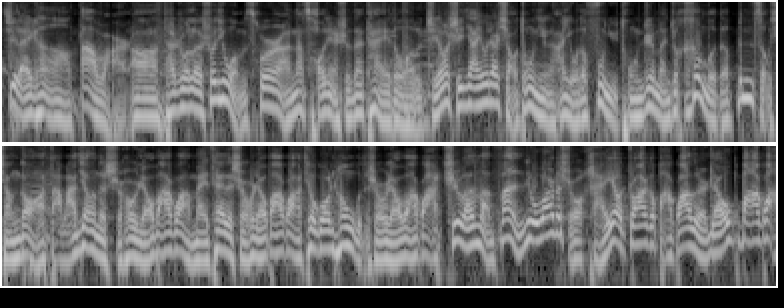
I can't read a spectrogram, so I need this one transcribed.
继续来看啊，大碗啊，他说了，说起我们村啊，那槽点实在太多了。只要谁家有点小动静啊，有的妇女同志们就恨不得奔走相告啊。打麻将的时候聊八卦，买菜的时候聊八卦，跳广场舞的时候聊八卦，吃完晚饭遛弯的时候还要抓个把瓜子聊八卦。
